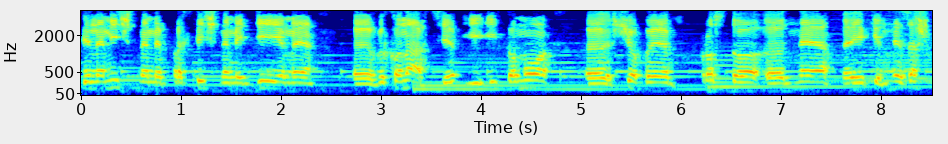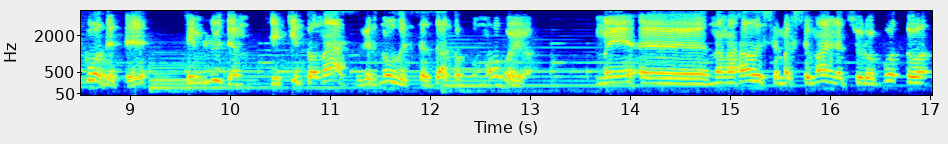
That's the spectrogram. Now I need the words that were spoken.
динамічними практичними діями е, виконавців, і і тому, е, щоб просто не які не зашкодити тим людям, які до нас звернулися за допомогою, ми е, намагалися максимально цю роботу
